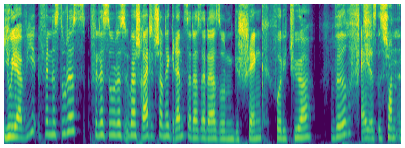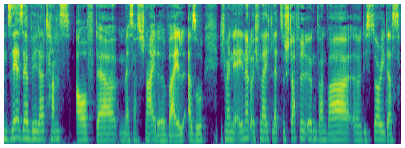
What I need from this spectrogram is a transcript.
Julia, wie findest du das? Findest du, das überschreitet schon eine Grenze, dass er da so ein Geschenk vor die Tür wirft? Ey, es ist schon ein sehr, sehr wilder Tanz auf der Messerschneide, weil, also, ich meine, ihr erinnert euch vielleicht, letzte Staffel irgendwann war äh, die Story, dass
